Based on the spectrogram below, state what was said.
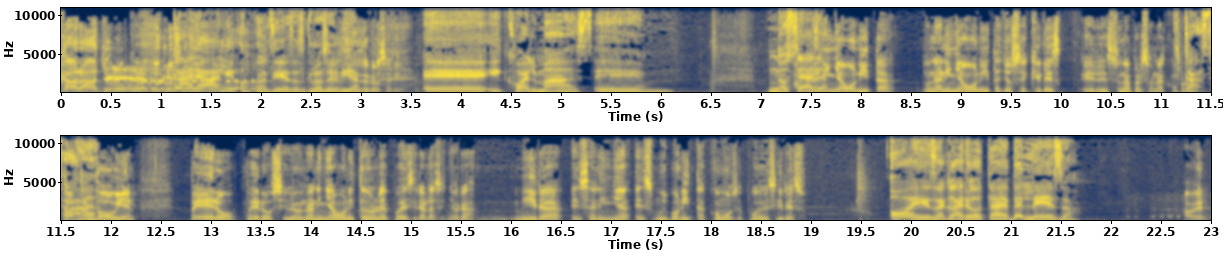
carallo, no, carallo es grosería. Caralho. ¿no? Sí, eso es grosería. Sí, eso es grosería. Eh, ¿Y cuál más? Eh, no sé, A una allá. niña bonita, una niña bonita, yo sé que él es, él es una persona comprometida, está todo bien. Pero, pero si ve una niña bonita, uno le puede decir a la señora, mira, esa niña es muy bonita. ¿Cómo se puede decir eso? Oh, esa garota es beleza. A ver.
